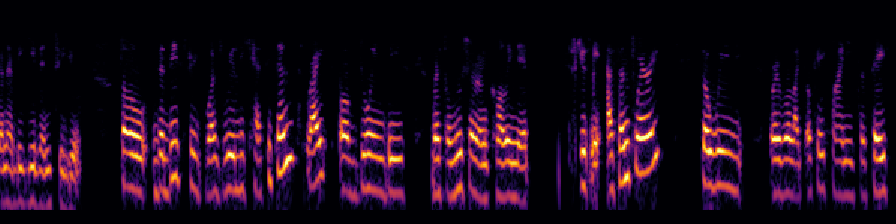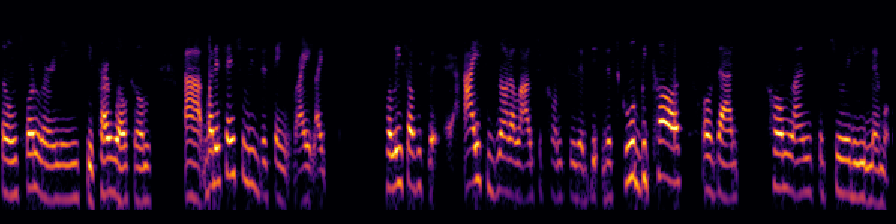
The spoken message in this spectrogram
going to be given to you. So the district was really hesitant, right, of doing this resolution and calling it, excuse me, a sanctuary. So we were like, okay, fine, it's a safe zone for learning, kids are welcome. Uh, but essentially it's the same, right? Like police officer, ICE is not allowed to come to the, the school because of that Homeland Security memo.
